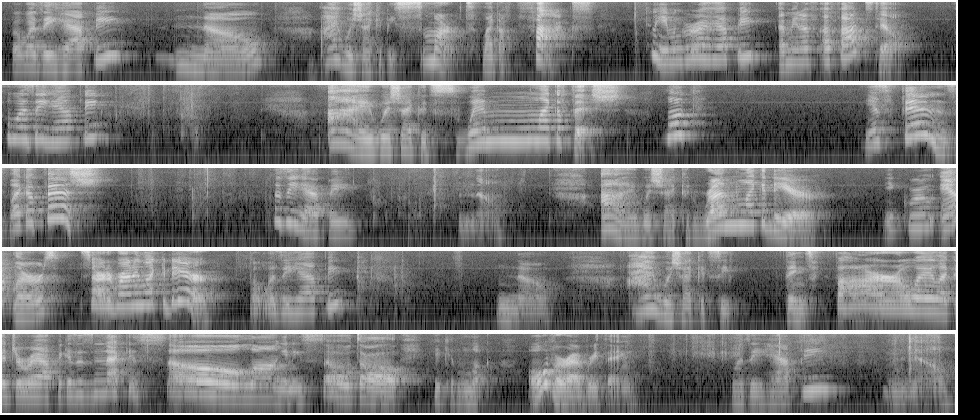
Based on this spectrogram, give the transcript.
But was he happy? No. I wish I could be smart like a fox. And he even grew a happy, I mean, a, a foxtail. But was he happy? I wish I could swim like a fish. Look. He has fins like a fish. Was he happy? No. I wish I could run like a deer. He grew antlers, started running like a deer. But was he happy? No. I wish I could see things far away like a giraffe because his neck is so long and he's so tall. He can look over everything. Was he happy? No.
